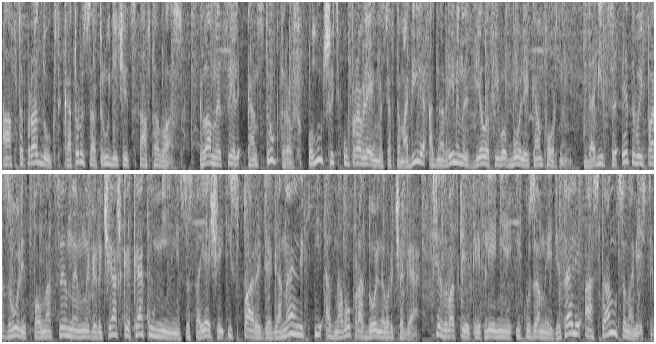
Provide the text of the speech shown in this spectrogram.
«Автопродукт», которая сотрудничает с «АвтоВАЗ». Главная цель конструкторов – улучшить управляемость автомобиля, одновременно сделав его более комфортным. Добиться этого и позволит полноценная многорычажка как умение, состоящее из пары диагональных и одного продольного рычага. Все заводские крепления и кузовные детали останутся на месте.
